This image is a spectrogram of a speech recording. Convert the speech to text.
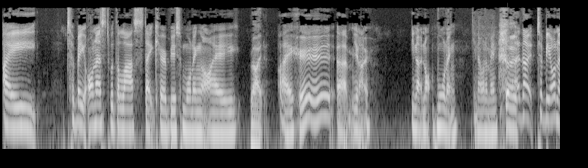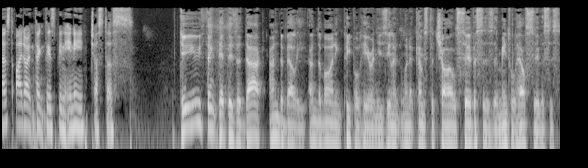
I, to be honest, with the last state care abuse warning, I Right. I heard, um, you know, you know, not warning. You know what I mean? So- uh, no, to be honest, I don't think there's been any justice. Do you think that there's a dark underbelly undermining people here in New Zealand when it comes to child services and mental health services?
